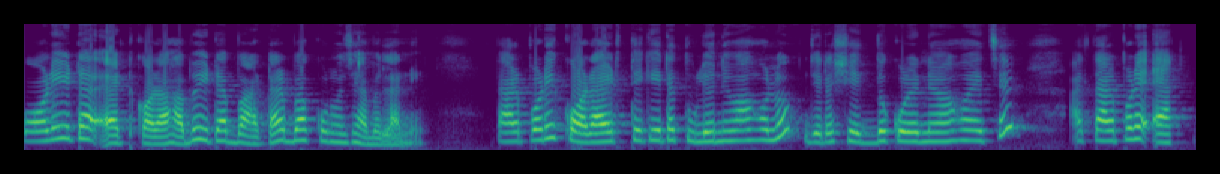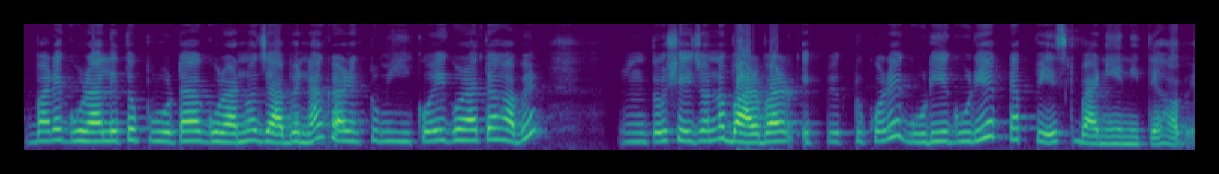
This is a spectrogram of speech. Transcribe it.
পরে এটা অ্যাড করা হবে, এটা বাটার বা কোনো ঝামেলা নেই। তারপরে কড়াইয়ের থেকে এটা তুলে নেওয়া হলো, যেটা সেদ্ধ করে নেওয়া হয়েছে। আর তারপরে একবারে ঘোরালে তো পুরোটা ঘোরানো যাবে না, কারণ একটু মিহি করেই ঘোরাতে হবে। তো সেই জন্য বারবার একটু একটু করে গুঁড়িয়ে গুঁড়িয়ে একটা পেস্ট বানিয়ে নিতে হবে।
